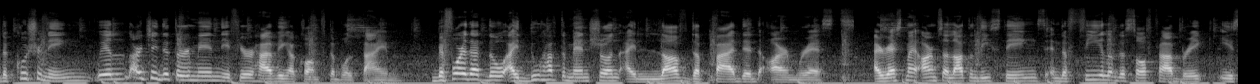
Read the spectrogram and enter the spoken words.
the cushioning, will largely determine if you're having a comfortable time. Before that though, I do have to mention I love the padded armrests. I rest my arms a lot on these things and the feel of the soft fabric is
